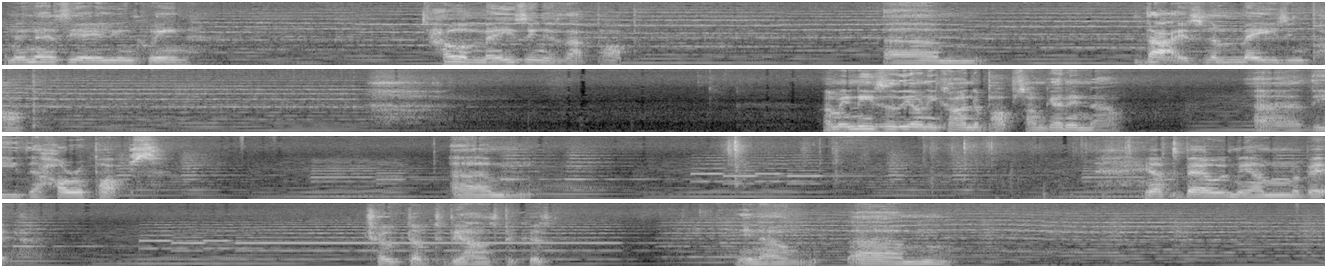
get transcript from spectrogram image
I mean, there's the Alien Queen. How amazing is that pop? Um, that is an amazing pop. I mean, these are the only kind of pops I'm getting now. Uh, the the horror pops. Um, you have to bear with me. I'm a bit choked up to be honest because you know um,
